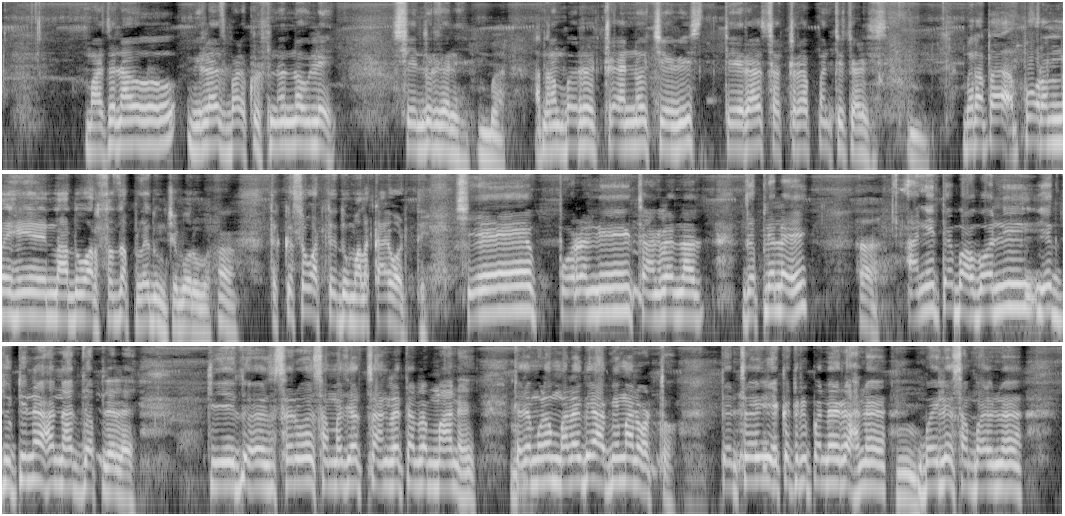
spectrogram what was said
माझं नाव विलास बाळकृष्ण नवले. शेंदूरजणे बर. आता नंबर त्र्याण्णव चोवीस तेरा सतरा पंचेचाळीस. बरं आता पोरांना हे नाद वारसा जपलाय तुमच्या बरोबर. हा. तर कसं वाटतंय तुम्हाला? काय वाटतंय? शे पोरांनी चांगला नाद जपलेला आहे. हा. आणि त्या भावांनी एकजुटीने हा नाद जपलेला आहे. की सर्व समाजात चांगला त्यांना मान आहे. त्याच्यामुळं मला बी अभिमान वाटतो. त्यांचं एकत्रितपणे राहणं बैल सांभाळणं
